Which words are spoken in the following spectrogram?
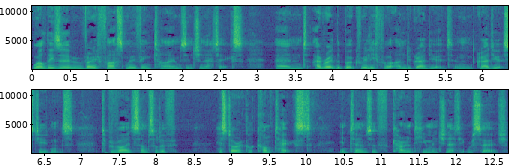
Well, these are very fast moving times in genetics, and I wrote the book really for undergraduate and graduate students to provide some sort of historical context in terms of current human genetic research,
